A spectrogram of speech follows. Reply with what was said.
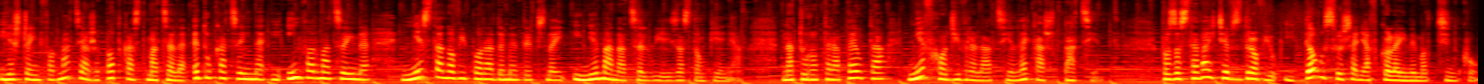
I jeszcze informacja, że podcast ma cele edukacyjne i informacyjne, nie stanowi porady medycznej i nie ma na celu jej zastąpienia. Naturoterapeuta nie wchodzi w relację lekarz-pacjent. Pozostawajcie w zdrowiu i do usłyszenia w kolejnym odcinku.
